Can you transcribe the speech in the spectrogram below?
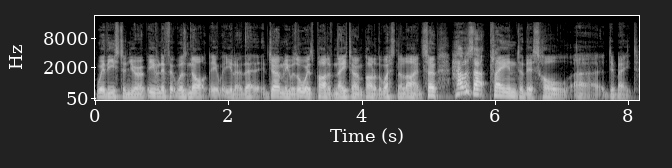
with Eastern Europe, even if it was not, it, you know, the, Germany was always part of NATO and part of the Western Alliance. So, how does that play into this whole uh, debate?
